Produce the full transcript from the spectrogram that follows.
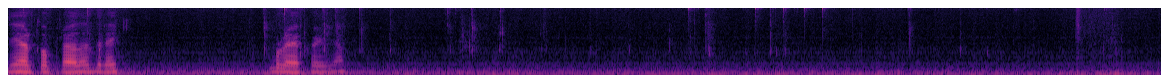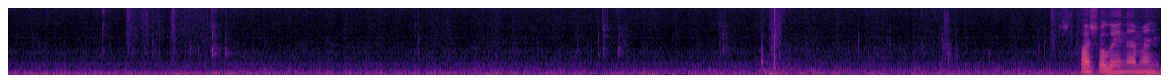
Diğer toprağı da direkt buraya koyacağım. Taş olayını hemen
